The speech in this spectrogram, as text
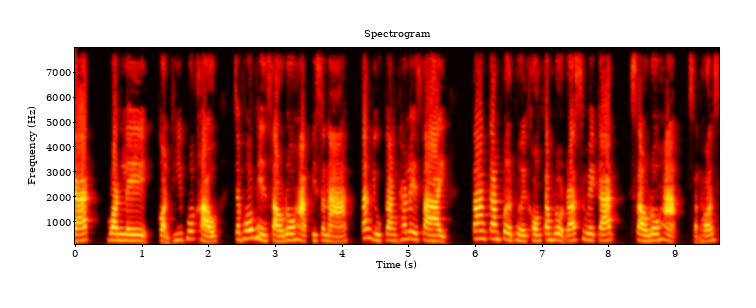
กัส วันเล ก่อนที่พวกเขาจะพบเห็นเสาโลหะปริศนา ตั้งอยู่กลางทะเลทราย ตามการเปิดเผยของตำรวจรัสเวกัส เสาโลหะ สะท้อนแส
